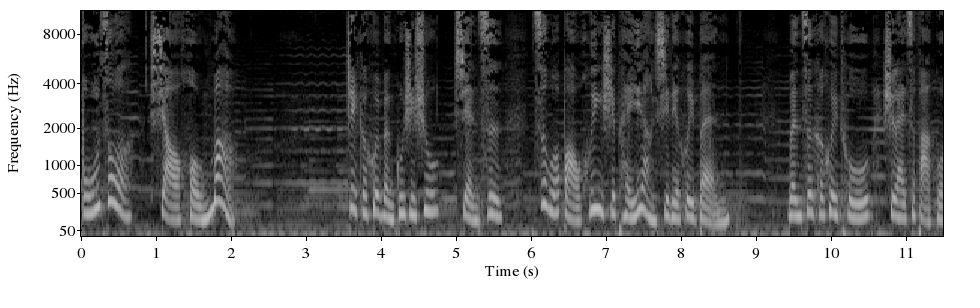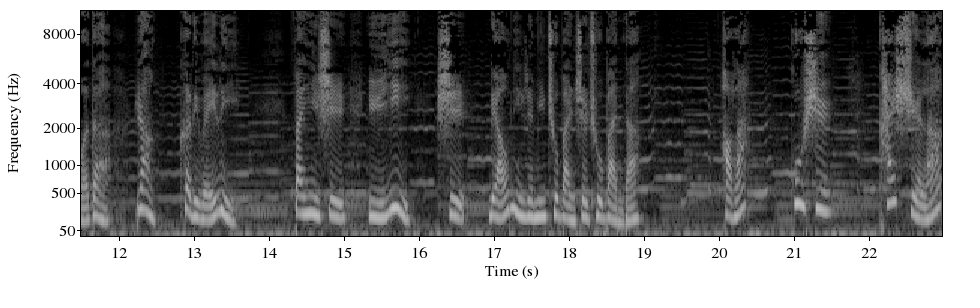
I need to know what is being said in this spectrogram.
不做小红帽》。这个绘本故事书选自《自我保护意识培养》系列绘本。文字和绘图是来自法国的让·克里维里，翻译是语义，是辽宁人民出版社出版的。好啦，故事开始了。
